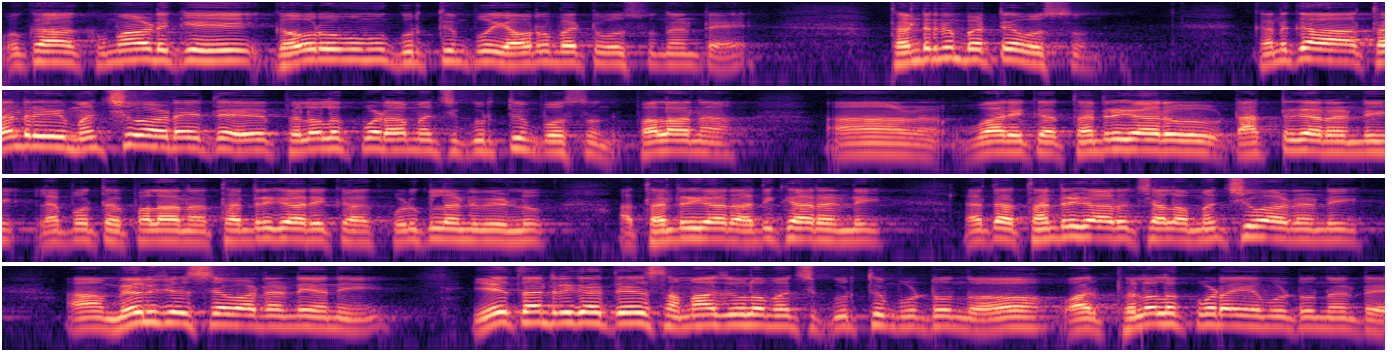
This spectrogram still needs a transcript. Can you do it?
ఒక కుమారుడికి గౌరవము గుర్తింపు ఎవరిని బట్టి వస్తుందంటే తండ్రిని బట్టే వస్తుంది. కనుక తండ్రి మంచివాడైతే పిల్లలకు కూడా మంచి గుర్తింపు వస్తుంది. ఫలానా వారి యొక్క తండ్రి గారు డాక్టర్ గారు అండి లేకపోతే ఫలానా తండ్రి గారి యొక్క కొడుకులండి వీళ్ళు ఆ తండ్రి గారు అధికారండి లేకపోతే ఆ తండ్రి గారు చాలా మంచివాడండి ఆ, మేలు చేసేవాడండి అని ఏ తండ్రికి అయితే సమాజంలో మంచి గుర్తింపు ఉంటుందో వారి పిల్లలకు కూడా ఏముంటుందంటే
